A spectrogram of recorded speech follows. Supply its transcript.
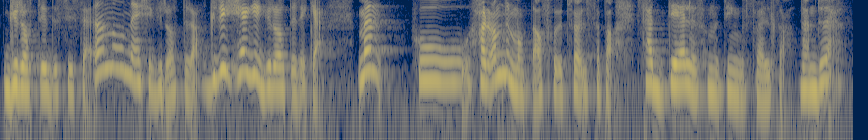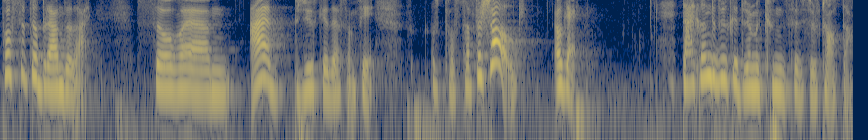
grått i det siste. Ja, noen er ikke gråtere. Gry Hege gråter ikke. Men hun har andre måter å få ut følelser på. Så jeg deler sånne ting med følelser. Hvem du er. Poste til å brande deg. Så eh, jeg bruker det som fyr. Poster for salg. OK. Der kan du bruke drømmekundens resultater.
